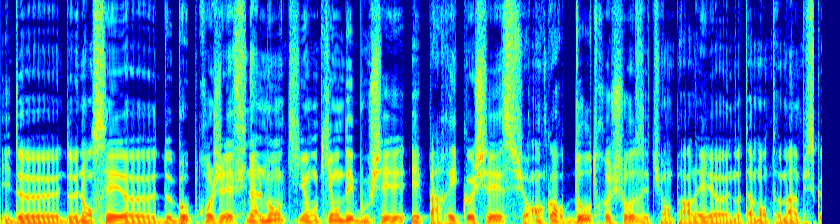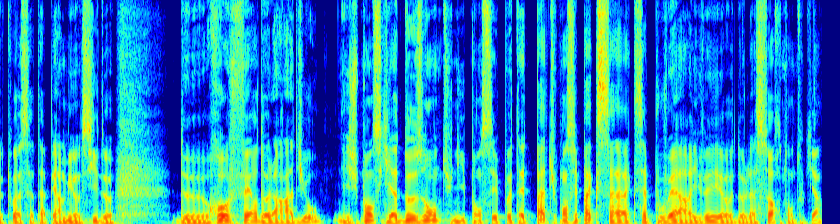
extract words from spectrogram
et de, de lancer euh, de beaux projets finalement qui ont, qui ont débouché et par ricochet sur encore d'autres choses. Et tu en parlais euh, notamment Thomas, puisque toi, ça t'a permis aussi de de refaire de la radio. Et je pense qu'il y a deux ans, tu n'y pensais peut-être pas. Tu pensais pas que ça, que ça pouvait arriver de la sorte, en tout cas.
